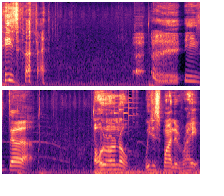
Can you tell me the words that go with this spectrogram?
He's done. He's done. Oh, no, no, no. We just spawned it right.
